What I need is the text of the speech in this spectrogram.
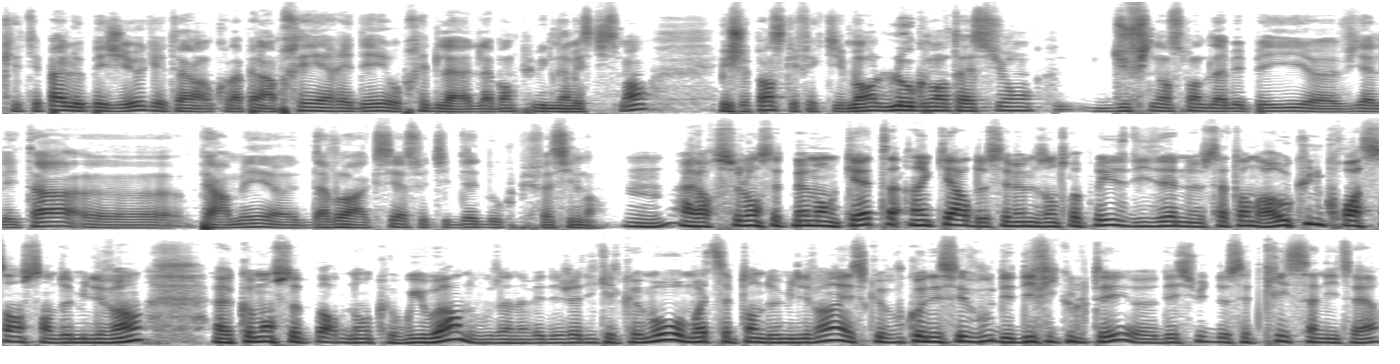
qui n'était pas le PGE, qui était qu'on appelle un prêt R&D auprès de la, de la Banque publique d'investissement. Et je pense qu'effectivement, l'augmentation du financement de la BPI euh, via l'État euh, permet euh, d'avoir accès à ce type d'aide beaucoup plus facilement. Hmm. Alors, selon cette même enquête, un quart de ces mêmes entreprises disaient ne s'attendre à aucune croissance en 2020. comment se porte donc WeWard Vous en avez déjà dit quelques mots. Au mois de septembre 2020, est-ce que vous connaissez, vous, des difficultés des suites de cette crise sanitaire?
